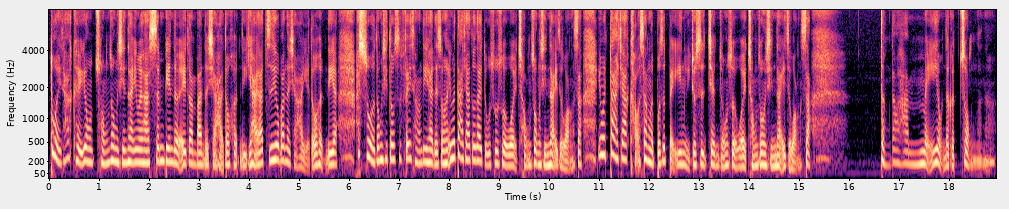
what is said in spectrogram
对，他可以用从众心态，因为他身边的 A 段班的小孩都很厉害，他资优班的小孩也都很厉害，他所有东西都是非常厉害的时候，因为大家都在读书，所以我也从众心态一直往上，因为大家考上的不是北一女就是建中，所以我也从众心态一直往上，等到他没有那个重了呢？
